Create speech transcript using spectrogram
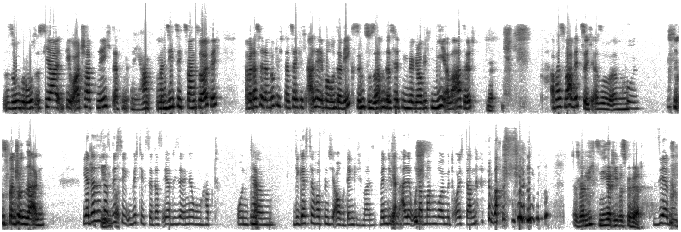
so groß ist ja die Ortschaft nicht. Naja, man sieht sich zwangsläufig. Aber dass wir dann wirklich tatsächlich alle immer unterwegs sind zusammen, das hätten wir, glaube ich, nie erwartet. Ja. Aber es war witzig, also ähm, cool. muss man schon sagen. Ja, das ist das Wichtigste, dass ihr diese Erinnerung habt. Und ja. ähm, die Gäste hoffentlich auch, denke ich mal. Wenn die ja. schon alle Urlaub machen wollen mit euch, dann was. Also wir haben nichts Negatives gehört. Sehr gut.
